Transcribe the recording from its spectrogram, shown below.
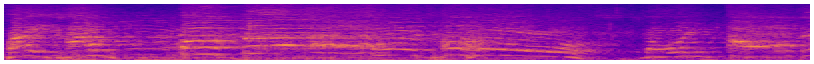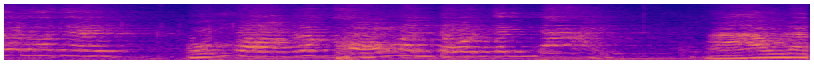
ไฟเข่าปอบมือโอ้โหโดนต่อก็แล้วไงผมบอกแล้วของมันโดนกันได้ เอาละ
